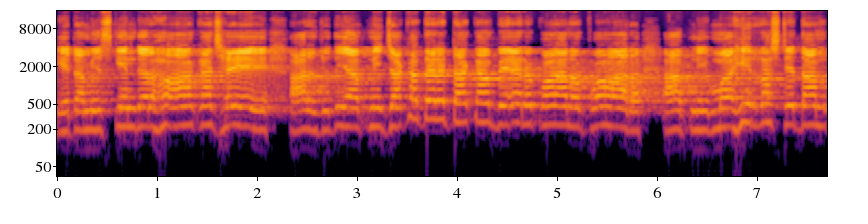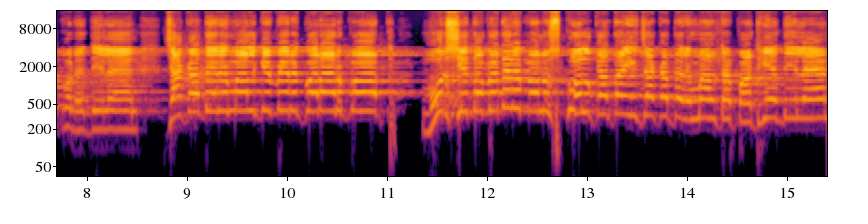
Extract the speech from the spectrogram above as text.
এটা মিসকিনদের হক আছে। আর যদি আপনি জাকাতের টাকা বের করার পর আপনি মাহির রাষ্ট্রে দান করে দিলেন, জাকাতের মালকে বের করার পর মুর্শিদাবাদের মানুষ কলকাতায় জাকাতের মালটা পাঠিয়ে দিলেন।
